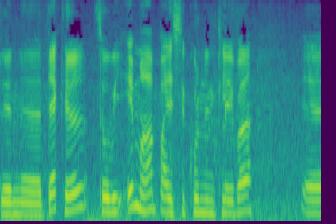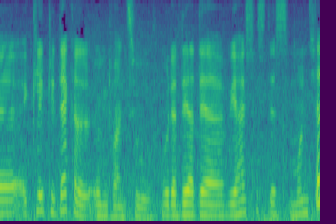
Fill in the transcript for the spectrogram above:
den äh, Deckel, so wie immer bei Sekundenkleber, äh, klebt die Deckel irgendwann zu. Oder der, der, wie heißt das, das Mundchen? Der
